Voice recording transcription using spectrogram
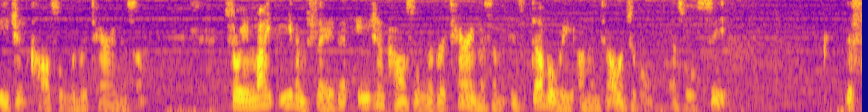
agent causal libertarianism. So we might even say that agent causal libertarianism is doubly unintelligible, as we'll see. This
